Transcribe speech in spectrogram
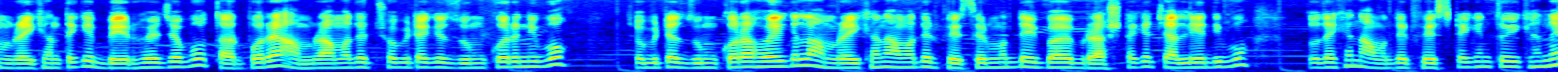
আমরা এখান থেকে বের হয়ে যাব। তারপরে আমরা আমাদের ছবিটাকে জুম করে নিব। ছবিটা জুম করা হয়ে গেলে আমরা এখানে আমাদের ফেসের মধ্যে এইভাবে ব্রাশটাকে চালিয়ে দিব। তো দেখেন আমাদের ফেসটা কিন্তু এখানে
